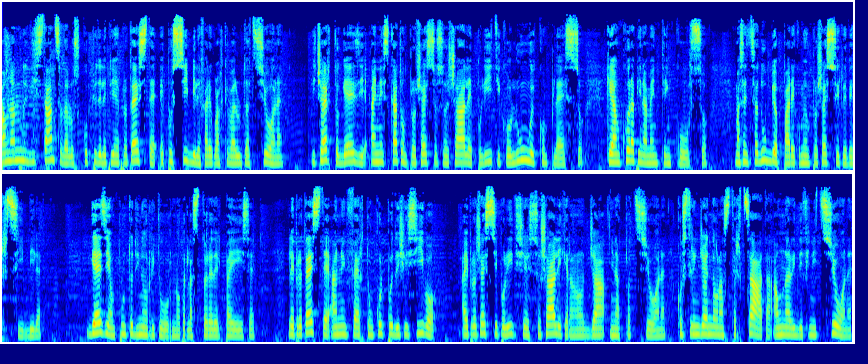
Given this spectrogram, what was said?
A un anno di distanza dallo scoppio delle prime proteste è possibile fare qualche valutazione. Di certo Ghesi ha innescato un processo sociale e politico lungo e complesso che è ancora pienamente in corso, ma senza dubbio appare come un processo irreversibile. Ghesi è un punto di non ritorno per la storia del paese. Le proteste hanno inferto un colpo decisivo ai processi politici e sociali che erano già in attuazione, costringendo a una sterzata, a una ridefinizione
